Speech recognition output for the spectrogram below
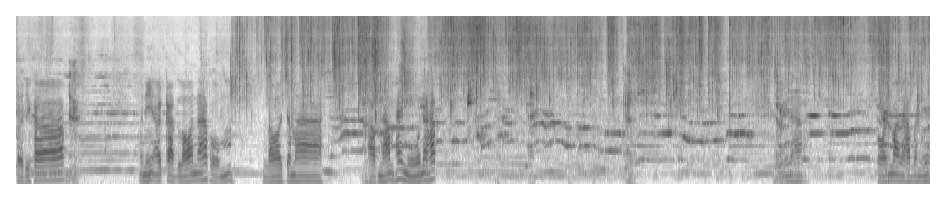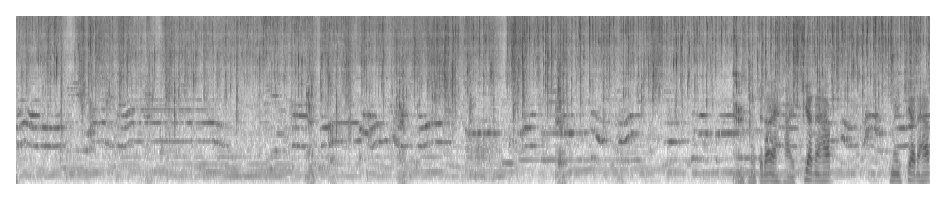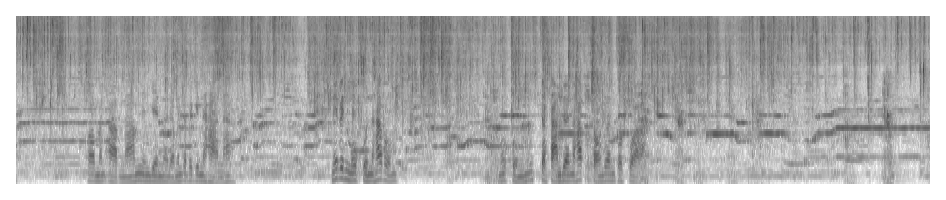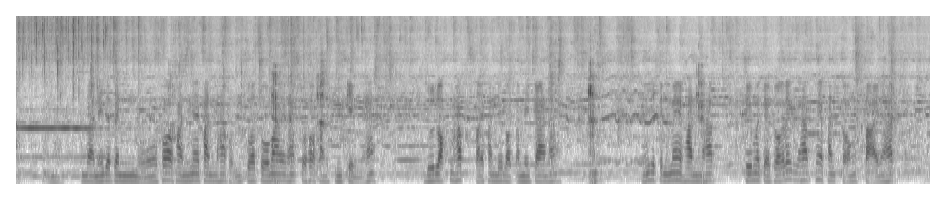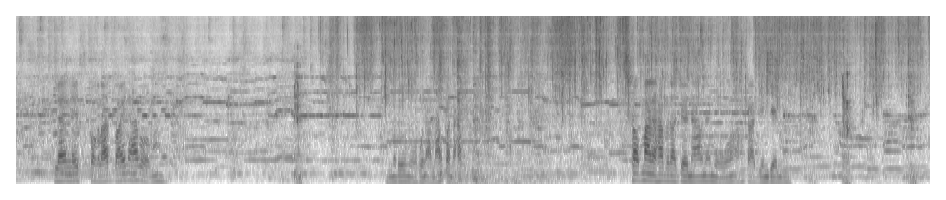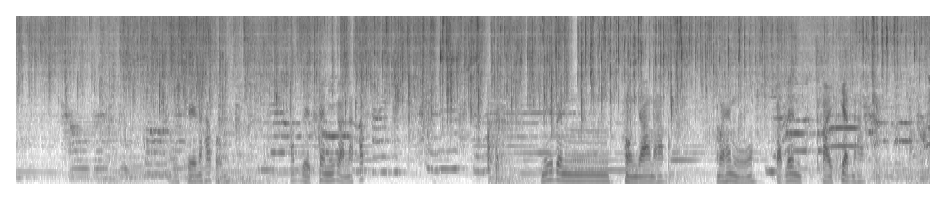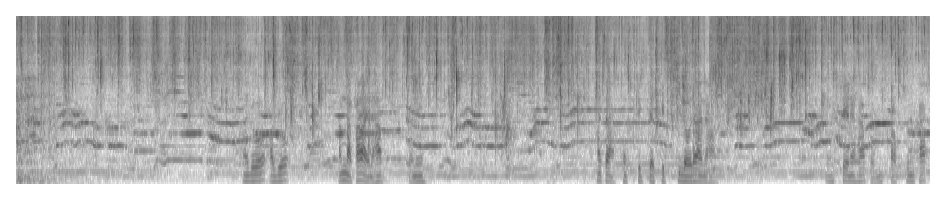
สวัสดีครับ วันนี้อากาศร้อนนะครับผม เราจะมาอาบน้ำให้หมูนะครับอย่นี้นะฮะร้อนมากนะครับวันนี้หมูจะได้หายเครียดนะครับ ไม่เครียดนะครับ พราะมันอาบน้ำเย็นๆเดี๋ยวมันจะไปกินอาหารนะฮะนี่เป็นหมูขุนนะครับ ผมหมูขุนจะสามเดือนนะครับสองเดือนกว่าๆด้านนี้จะเป็นหมูพ่อพันธุ์แม่พันธุ์นะครับ ผมตัวโตมากเลยนะครับ ตัวพ่อพันธุ์กินเก่งนะฮะดูล็อกนะครับ สายพันธุ์ดูล็อกอเมริกานะฮะนี่จะเป็นแม่พันธุ์นะครับคือมาแต่ตัวเล็กนะครับ แม่พันธุ์สองสายนะครับแลนเลสบอกรัดไว้นะครับผม มาดูหมูคุณอาบน้ำก่อนนะครับ ชอบมากนะครับเวลาเจอน้ำในหมูอากาศเย็นๆ โอเคนะครับผม อัปเดตแค่นี้ก่อนนะครับ นี่เป็นห่วงยางนะครับไว้ให้หมูกัดเล่นคลายเครียดนะครับมาดูอายุน้ำหนักเท่าไหร่นะครับวันนี้ น่าจะ 60 70กิโลได้นะครับ โอเคนะครับผม ขอบคุณครับ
